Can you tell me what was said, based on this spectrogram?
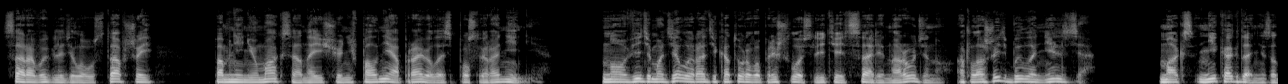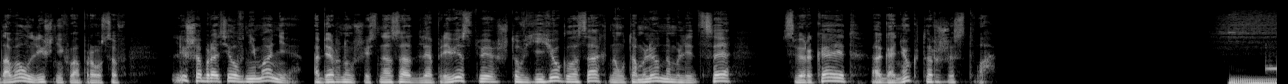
Сара выглядела уставшей, по мнению Макса, она еще не вполне оправилась после ранения. Но, видимо, дело, ради которого пришлось лететь Саре на родину, отложить было нельзя. Макс никогда не задавал лишних вопросов, лишь обратил внимание, обернувшись назад для приветствия, что в ее глазах на утомленном лице сверкает огонек торжества. Thank you.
